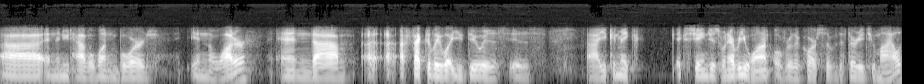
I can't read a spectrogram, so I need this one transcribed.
uh, and then you'd have a one board in the water. And um, effectively, what you do is is uh, you can make exchanges whenever you want over the course of the 32 miles.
